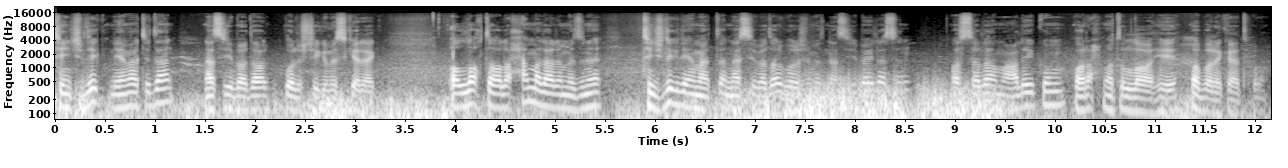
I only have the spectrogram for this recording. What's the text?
tinchlik ne'matidan nasibador bo'lishligimiz kerak. Alloh taolo hammalarimizni tinchlik ne'matidan nasibador bo'lishimizni nasib aylasin. Assalomu alaykum va rahmatullohi va barakatuh.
